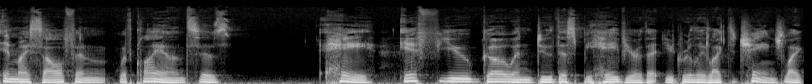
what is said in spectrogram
in myself and with clients is hey, if you go and do this behavior that you'd really like to change, like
